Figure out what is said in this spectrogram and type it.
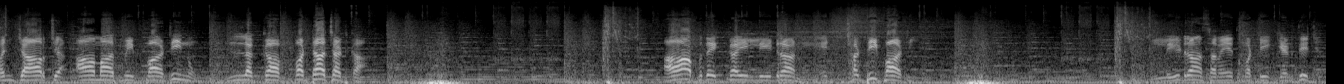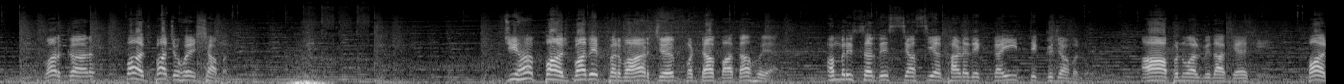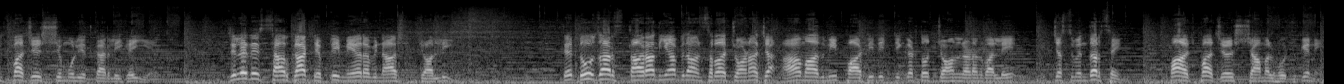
ਪੰਜਾਬ 'ਚ ਆਮ ਆਦਮੀ ਪਾਰਟੀ ਨੂੰ ਲੱਗਾ ਵੱਡਾ ਝਟਕਾ। ਆਪ ਦੇ ਕਈ ਲੀਡਰਾਂ ਨੇ ਛੱਡੀ ਪਾਰਟੀ। ਲੀਡਰਾਂ ਸਮੇਤ ਵੱਡੀ ਗਿਣਤੀ 'ਚ ਵਰਕਰ ਭਾਜਪਾ 'ਚ ਹੋਏ ਸ਼ਾਮਲ। ਜੀ ਹਾਂ, ਭਾਜਪਾ ਦੇ ਪਰਿਵਾਰ 'ਚ ਵੱਡਾ ਵਾਧਾ ਹੋਇਆ। ਅੰਮ੍ਰਿਤਸਰ ਦੇ ਸਿਆਸੀ ਅਖਾੜੇ ਦੇ ਕਈ ਦਿੱਗਜਾਂ ਵੱਲੋਂ ਆਪ ਨੂੰ ਅਲਵਿਦਾ ਕਹਿ ਕੇ ਭਾਜਪਾ 'ਚ ਸ਼ਮੂਲੀਅਤ ਕਰ ਲਈ ਗਈ ਹੈ। ਜ਼ਿਲ੍ਹੇ ਦੇ ਸਾਬਕਾ ਡਿਪਟੀ ਮੇਅਰ ਅਵਿਨਾਸ਼ ਜੌਲੀ ਤੇ 2017 ਦੀਆਂ ਵਿਧਾਨ ਸਭਾ ਚੋਣਾਂ 'ਚ ਆਮ ਆਦਮੀ ਪਾਰਟੀ ਦੀ ਟਿਕਟ ਤੋਂ ਚੋਣ ਲੜਨ ਵਾਲੇ ਜਸਵਿੰਦਰ ਸਿੰਘ ਭਾਜਪਾ 'ਚ ਸ਼ਾਮਲ ਹੋ ਚੁੱਕੇ ਨੇ।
